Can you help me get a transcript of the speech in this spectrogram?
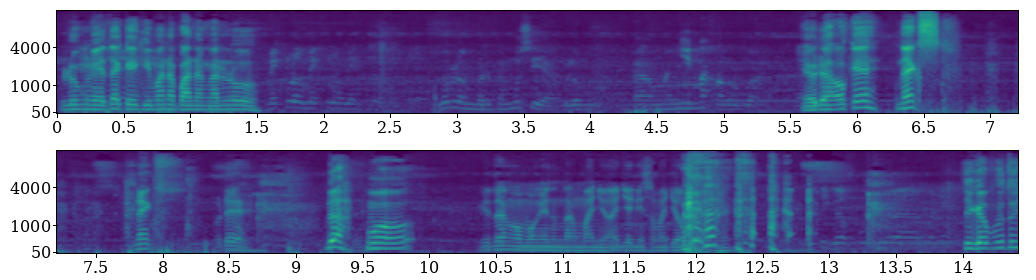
Lu ngeliatnya kayak gimana pandangan lu? Mik lu, mik lu, mik lu. Gue belum bertemu sih ya, belum nggak menyimak kalau gua. Ya udah oke, next. Next, udah. Dah mau Kita ngomongin tentang Manyu aja nih sama Jomblo. 37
